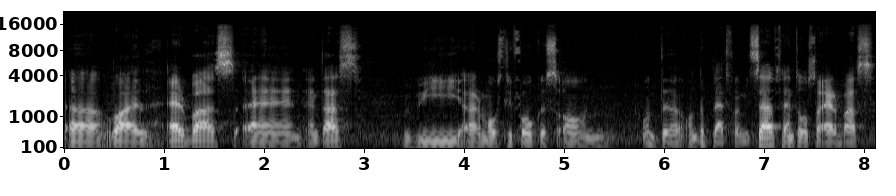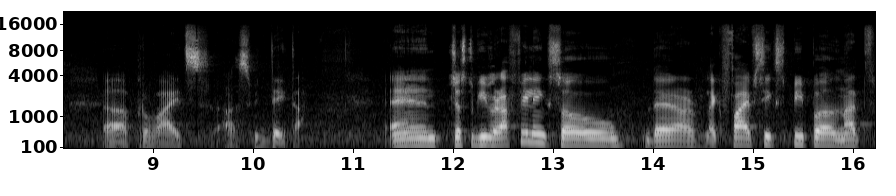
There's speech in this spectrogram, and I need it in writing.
uh, while Airbus and, and us, we are mostly focused on, on, the, on the platform itself, and also Airbus uh, provides us with data. And just to give you a rough feeling, so there are like five, six people, not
